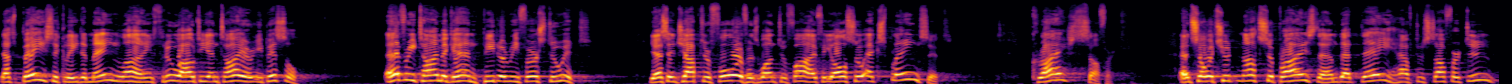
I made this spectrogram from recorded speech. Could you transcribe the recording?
That's basically the main line throughout the entire epistle. Every time again, Peter refers to it. Yes, in chapter 4, verse 1 to 5, he also explains it. Christ suffered. And so it should not surprise them that they have to suffer too.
